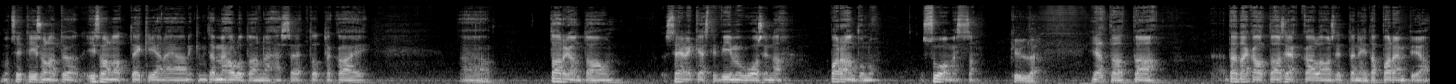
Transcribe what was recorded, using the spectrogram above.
mutta sitten isona, työ, isona tekijänä ja ainakin mitä me halutaan nähdä se, että totta kai ää, tarjonta on selkeästi viime vuosina parantunut Suomessa. Kyllä. Ja tota, tätä kautta asiakkailla on sitten niitä parempia,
